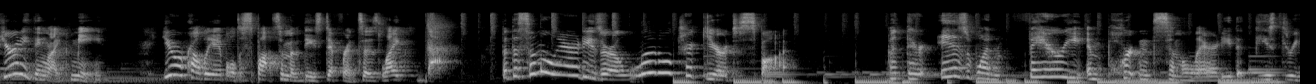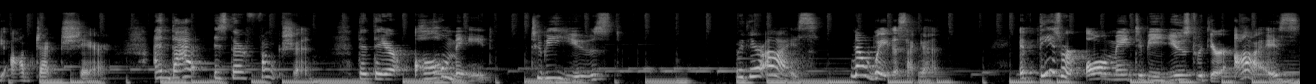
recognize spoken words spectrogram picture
If you're anything like me, you were probably able to spot some of these differences like that. But the similarities are a little trickier to spot. But there is one very important similarity that these three objects share, and that is their function, that they are all made to be used with your eyes. Now wait a second. If these were all made to be used with your eyes,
